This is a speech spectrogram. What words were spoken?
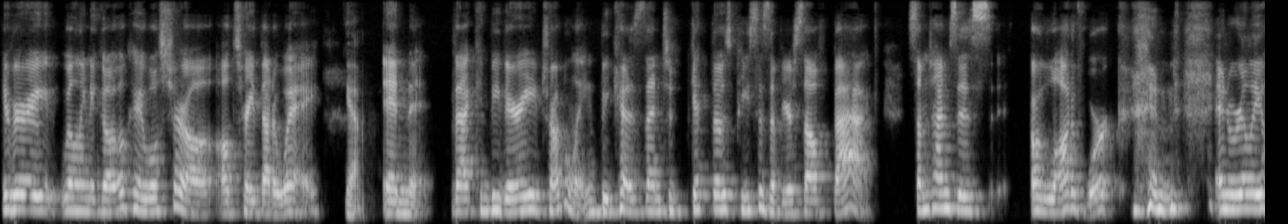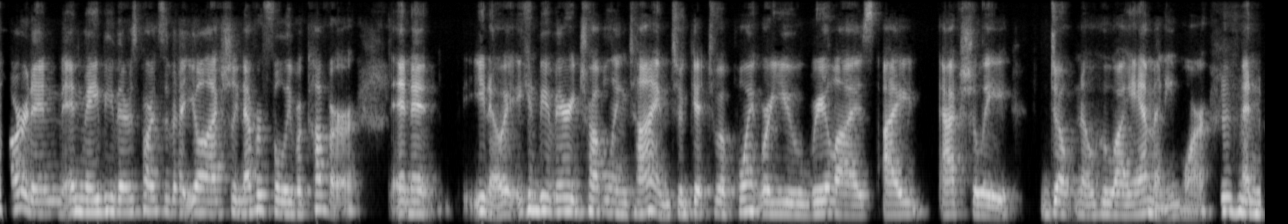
You're very willing to go, okay, well, sure, I'll, I'll trade that away. Yeah. And that can be very troubling because then to get those pieces of yourself back sometimes is a lot of work and and really hard and and maybe there's parts of it you'll actually never fully recover. And it you know it can be a very troubling time to get to a point where you realize i actually don't know who i am anymore. Mm-hmm. and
